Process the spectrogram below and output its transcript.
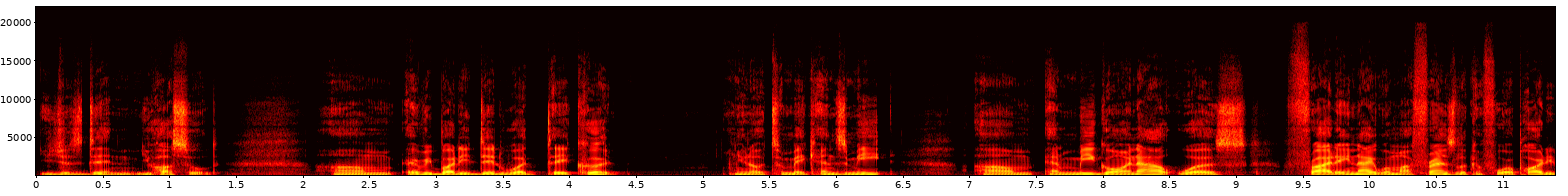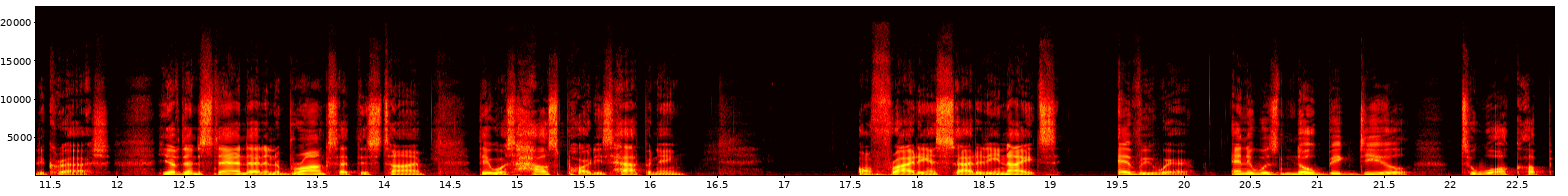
You just didn't. You hustled. Um, everybody did what they could, you know, to make ends meet. Um, and me going out was Friday night with my friends looking for a party to crash. You have to understand that in the Bronx at this time, there was house parties happening on Friday and Saturday nights everywhere. And it was no big deal to walk up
